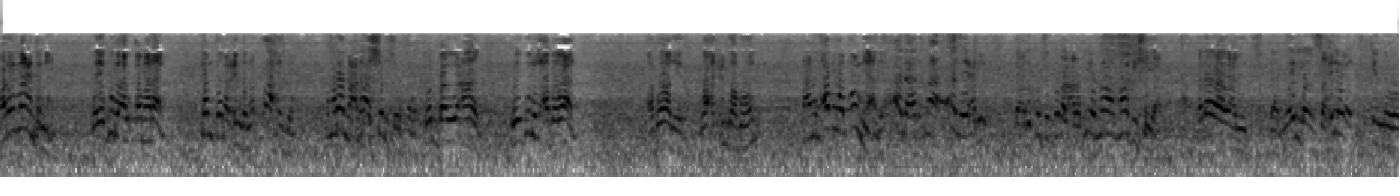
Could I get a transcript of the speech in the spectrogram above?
عمرين ما عندنا ويقول القمران. كم قمر عندنا؟ واحد يعني. قمران معناه الشمس والقمر والباوعان ويقول الأبوان. أبوان واحد عنده أبوين؟ معنى الأب والأم يعني. هذا هذا يعني يعني يكون في اللغة العربية ما ما في شيء يعني. فلا يعني يعني وإلا صحيح إنه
